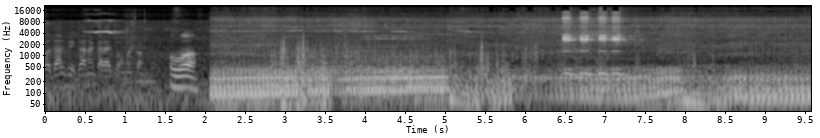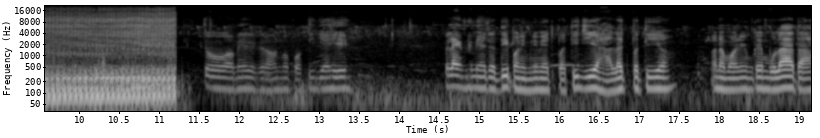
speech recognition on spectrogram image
વધારે ભેગા ના કરાય ચોમાસામાં. ઓવો તો અમે ગ્રાઉન્ડમાં પહોંચી ગયા છીએ. પેલા એમની મેચ હતી પણ એમની મેચ પતી જઈએ હાલ જ પતી અને મને એમ કંઈ બોલાયા હતા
